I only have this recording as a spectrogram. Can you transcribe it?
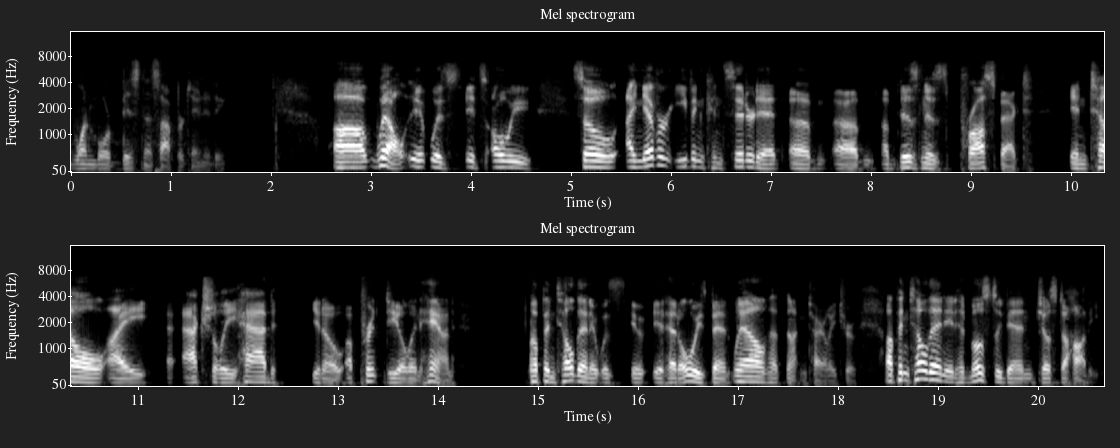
one more business opportunity? Uh, well, it was. It's always so. I never even considered it a, a, a business prospect until I actually had, you know, a print deal in hand. Up until then, it was it, it had always been. Well, that's not entirely true. Up until then, it had mostly been just a hobby,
